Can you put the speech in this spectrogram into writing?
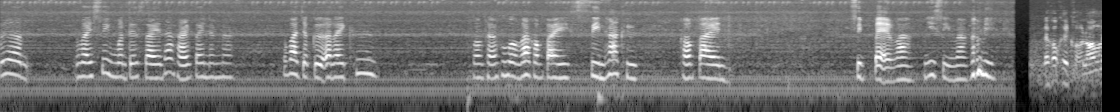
เรื่องไวซิ่งมอเตอร์ไซค์ถ้าหายไปนานๆก็ว่าจะเกิดอะไรขึ้น บางครั้งเขาบอกว่าเขาไปสี่ห้าคือ เขาไปสิบแปดวันยี่สิบวันก็มี แล้วเขาเคยขอร้องไหม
